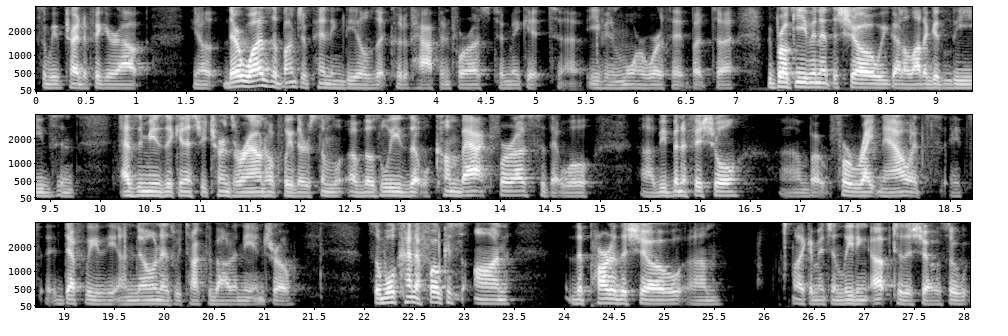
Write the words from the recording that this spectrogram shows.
So we've tried to figure out, you know, there was a bunch of pending deals that could have happened for us to make it uh, even more worth it. But uh, we broke even at the show. We got a lot of good leads, and as the music industry turns around, hopefully there's some of those leads that will come back for us that will uh, be beneficial um, but for right now, it's, it's definitely the unknown as we talked about in the intro. So we'll kind of focus on the part of the show, um, like I mentioned, leading up to the show. So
